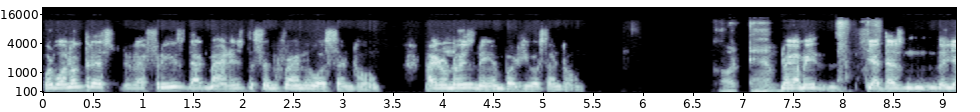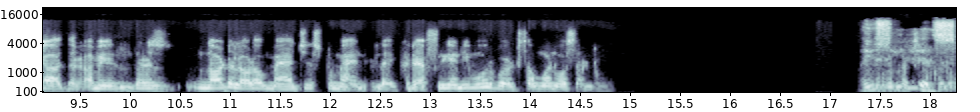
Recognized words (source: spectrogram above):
But one of the rest referees that managed the semifinal was sent home. I don't know his name, but he was sent home. God damn. Like I mean, yeah, there's yeah, there, I mean, there's not a lot of matches to man like referee anymore, but someone was sent home. Are you Oh, serious?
